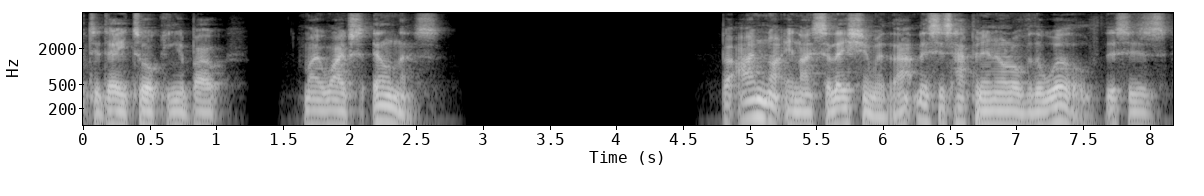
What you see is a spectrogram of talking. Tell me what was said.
today talking about my wife's illness. But I'm not in isolation with that. This is happening all over the world. This is,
